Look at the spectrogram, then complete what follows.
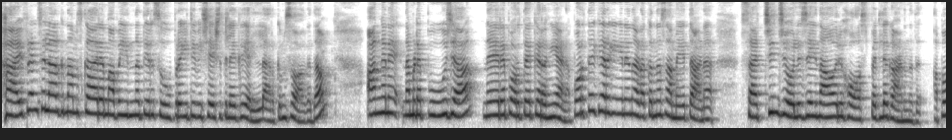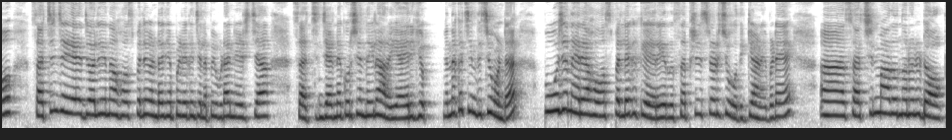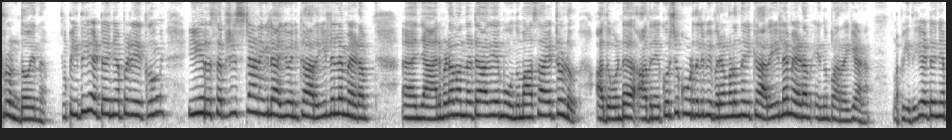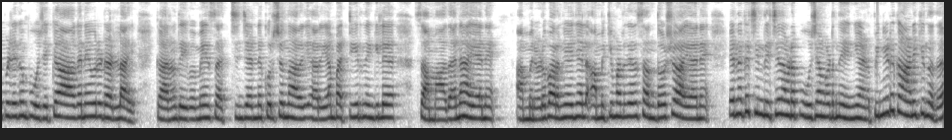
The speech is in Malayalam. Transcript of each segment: ഹായ് ഫ്രണ്ട്സ് എല്ലാവർക്കും നമസ്കാരം. അപ്പോൾ ഇന്നത്തെ ഒരു സൂപ്പർ ഹിറ്റ് വിശേഷത്തിലേക്ക് എല്ലാവർക്കും സ്വാഗതം. അങ്ങനെ നമ്മുടെ പൂജ നേരെ പുറത്തേക്ക് ഇറങ്ങിയാണ്. പുറത്തേക്ക് ഇറങ്ങി ഇങ്ങനെ നടക്കുന്ന സമയത്താണ് സച്ചിൻ ജോലി ചെയ്യുന്ന ആ ഒരു ഹോസ്പിറ്റൽ കാണുന്നത്. അപ്പോൾ സച്ചിൻ ജോലി ചെയ്യുന്ന ഹോസ്പിറ്റൽ കണ്ടു കഴിഞ്ഞപ്പോഴേക്കും ചിലപ്പോൾ ഇവിടെ അന്വേഷിച്ച സച്ചിൻ ചേട്ടനെക്കുറിച്ച് എന്തെങ്കിലും അറിയായിരിക്കും എന്നൊക്കെ ചിന്തിച്ചുകൊണ്ട് പൂജ നേരെ ഹോസ്പിറ്റലിലേക്ക് കയറി റിസപ്ഷനിസ്റ്റിനോട് ചോദിക്കുകയാണ് ഇവിടെ സച്ചിൻ മാധവ് എന്ന് പറഞ്ഞൊരു ഡോക്ടർ ഉണ്ടോ എന്ന്? അപ്പോൾ ഇത് കേട്ട് കഴിഞ്ഞപ്പോഴേക്കും ഈ റിസപ്ഷനിസ്റ്റ് ആണെങ്കിൽ അയ്യോ എനിക്ക് അറിയില്ലല്ലോ മാഡം. ഞാനിവിടെ വന്നിട്ട് ആകെ മൂന്ന് മാസമായിട്ടുള്ളൂ. അതുകൊണ്ട് അതിനെക്കുറിച്ച് കൂടുതൽ വിവരങ്ങളൊന്നും എനിക്ക് അറിയില്ല മാഡം എന്ന് പറയുകയാണ്. അപ്പോൾ ഇത് കേട്ട് കഴിഞ്ഞപ്പോഴേക്കും പൂജയ്ക്ക് ആകനെ ഒരു ഡള്ളായി. കാരണം ദൈവമേ സച്ചിൻ ചേട്ടനെ കുറിച്ചൊന്നും അറി അറിയാൻ പറ്റിയിരുന്നെങ്കിൽ സമാധാനമായാനെ അമ്മനോട് പറഞ്ഞു കഴിഞ്ഞാൽ അമ്മയ്ക്കും വളരെയേറെ സന്തോഷമായാനെ എന്നൊക്കെ ചിന്തിച്ച് നമ്മുടെ പൂജ അങ്ങോട്ട് നീങ്ങുകയാണ്. പിന്നീട് കാണിക്കുന്നത്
